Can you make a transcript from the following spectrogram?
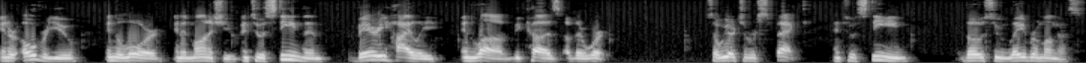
and are over you in the Lord and admonish you, and to esteem them very highly in love because of their work. So we are to respect and to esteem those who labor among us,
